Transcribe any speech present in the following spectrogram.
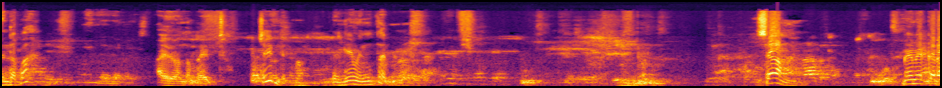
ఎంతప్పా? ఐదు వందలు రైట్. చేయండి. ఇంకేం ఇంత శ్యామ్ మేము ఇక్కడ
